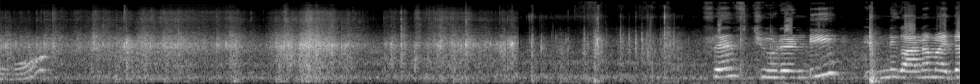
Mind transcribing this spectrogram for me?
మేము. ఫ్రెండ్స్ చూడండి. ఇన్ని గానం అయితే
